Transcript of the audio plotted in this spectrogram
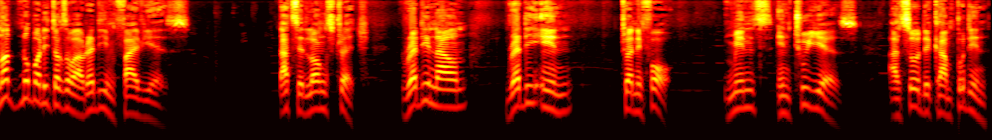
Not nobody talks about ready in five years. That's a long stretch. Ready now, ready in 24 means in two years. And so they can put in.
